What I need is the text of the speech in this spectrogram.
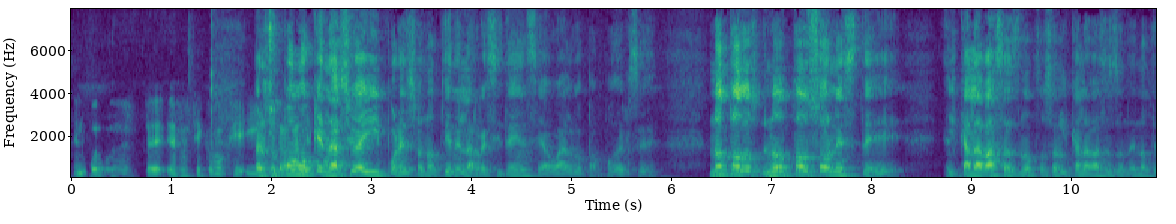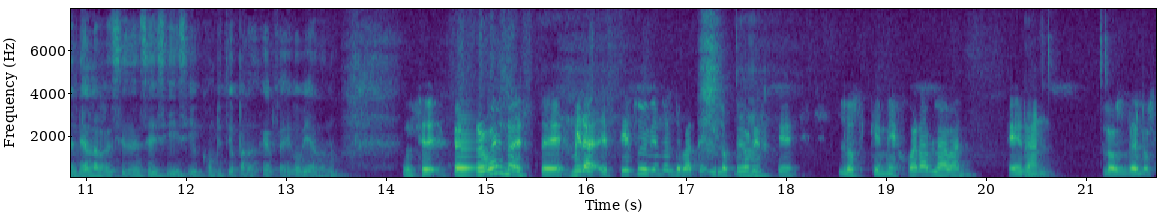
Entonces, este, es así como que... Pero supongo que nació ahí por eso, ¿no? Tiene la residencia o algo para poderse no todos, no todos son este el calabazas, ¿no? Todos son el calabazas donde no tenía la residencia y sí, sí, compitió para jefe de gobierno, ¿no? Pero bueno, este, mira, estuve viendo el debate y lo peor es que los que mejor hablaban eran los de los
